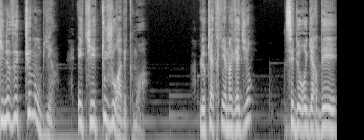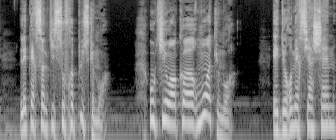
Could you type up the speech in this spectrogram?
qui ne veut que mon bien et qui est toujours avec moi. Le quatrième ingrédient, c'est de regarder les personnes qui souffrent plus que moi, ou qui ont encore moins que moi, et de remercier Hachem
